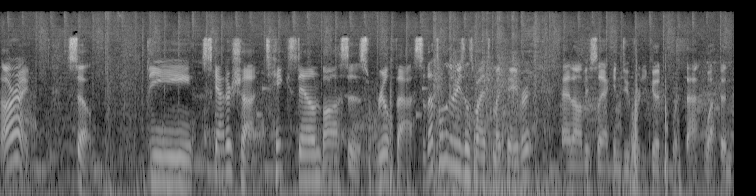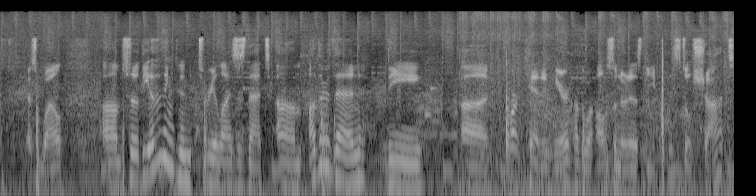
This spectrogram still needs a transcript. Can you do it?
Alright, so the scatter shot takes down bosses real fast. So that's one of the reasons why it's my favorite, and obviously I can do pretty good with that weapon as well. Um, so the other thing to, to realize is that um, other than the uh, quark cannon here, also known as the pistol shot,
